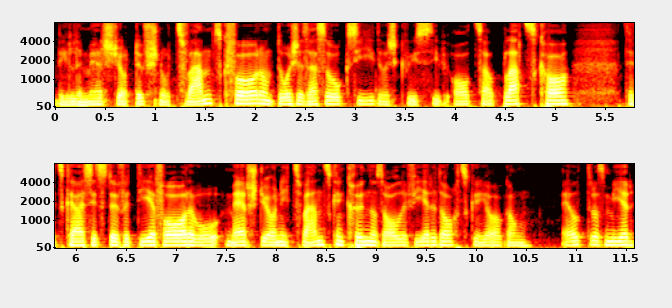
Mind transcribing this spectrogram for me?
Weil im ersten Jahr darfst du nur 20 fahren und da war es auch so, gewesen, du hast gewisse Anzahl Plätze gehabt. Da hat es geheißen, jetzt dürfen die fahren, die im ersten Jahr nicht 20 können, also alle 84er Jahrgang älter als wir,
